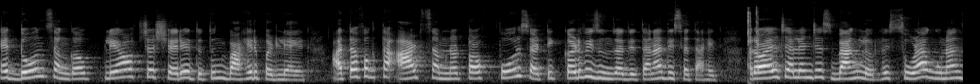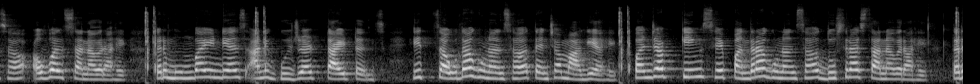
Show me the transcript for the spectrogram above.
हे दोन संघ प्लेऑफच्या शर्यतीतून बाहेर पडले आहेत. आता फक्त आठ सामनं टॉप फोरसाठी कडवी झुंजा देताना दिसत आहेत. रॉयल चॅलेंजर्स बँगलोर हे सोळा गुणांसह अव्वल स्थानावर आहे. तर मुंबई इंडियन्स आणि गुजरात टायटन्स ही चौदा गुणांसह त्यांच्या मागे आहे. पंजाब किंग्स हे पंधरा गुणांसह दुसऱ्या स्थानावर आहे. तर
